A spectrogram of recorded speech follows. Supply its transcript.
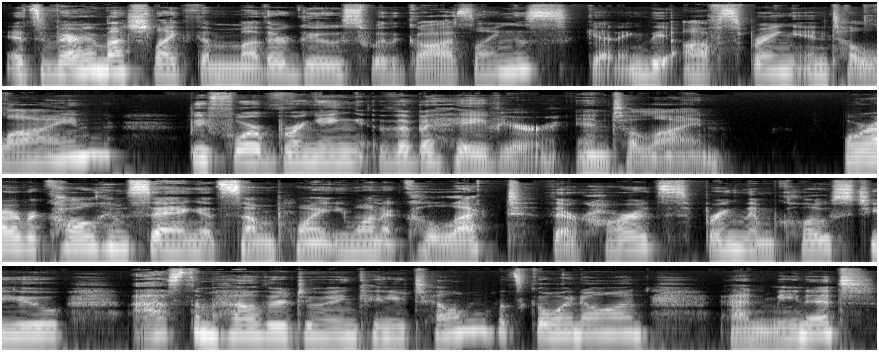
It's very much like the mother goose with goslings, getting the offspring into line before bringing the behavior into line. Or I recall him saying at some point, you want to collect their hearts, bring them close to you, ask them how they're doing. Can you tell me what's going on? And mean it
